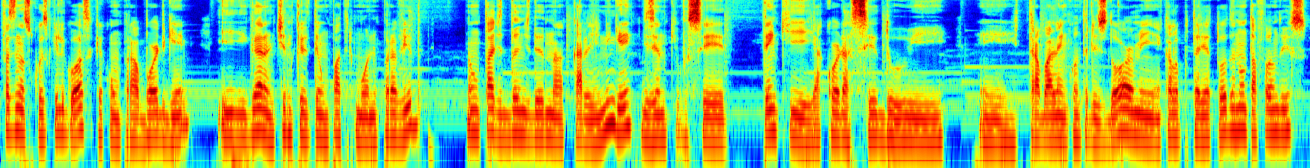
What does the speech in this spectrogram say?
fazendo as coisas que ele gosta, que é comprar board game, e garantindo que ele tem um patrimônio para a vida. Não tá dando de dedo na cara de ninguém, dizendo que você tem que acordar cedo e, e trabalhar enquanto eles dormem, aquela putaria toda, não tá falando isso.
